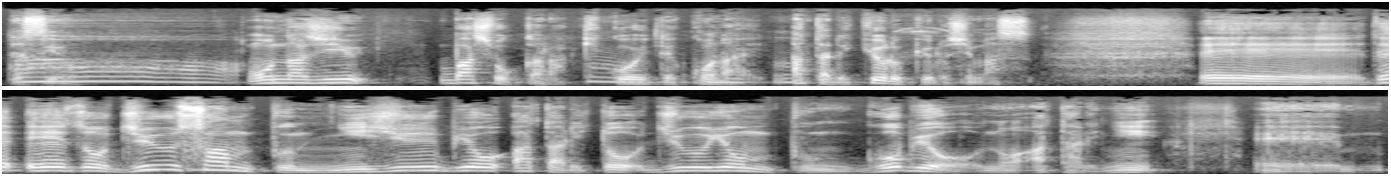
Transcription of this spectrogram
ですよ。あ同じ場所から聞こえてこないあたりキョロキョロします。えーで、映像13分20秒あたりと14分5秒のあたりに、えー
